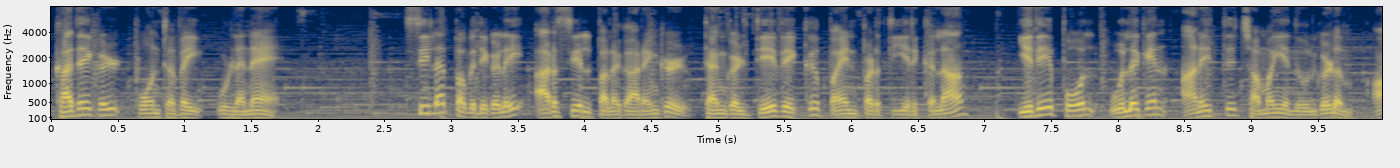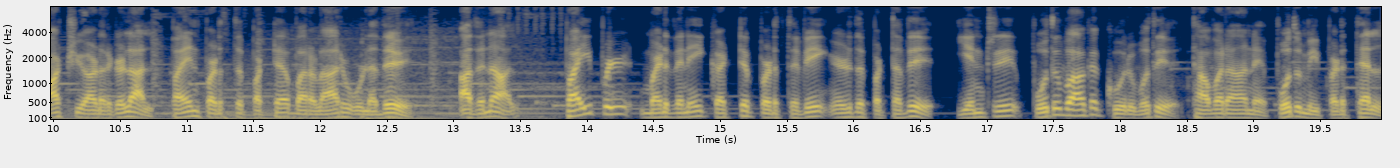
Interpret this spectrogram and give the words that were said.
கதைகள் போன்றவை உள்ளன. சில பகுதிகளை அரசியல் பலகாரங்கள் தங்கள் தேவைக்கு பயன்படுத்தியிருக்கலாம். இதேபோல் உலகின் அனைத்து சமய நூல்களும் ஆட்சியாளர்களால் பயன்படுத்தப்பட்ட வரலாறு உள்ளது. அதனால் பைபிள் மனிதனை கட்டுப்படுத்தவே எழுதப்பட்டது என்று பொதுவாக கூறுவது தவறான பொதுமைப்படுத்தல்.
